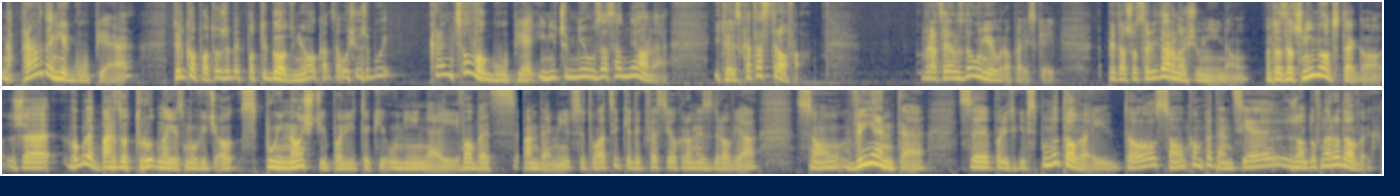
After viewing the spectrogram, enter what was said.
naprawdę niegłupie, tylko po to, żeby po tygodniu okazało się, że były krańcowo głupie i niczym nieuzasadnione. I to jest katastrofa. Wracając do Unii Europejskiej pytasz o solidarność unijną, no to zacznijmy od tego, że w ogóle bardzo trudno jest mówić o spójności polityki unijnej wobec pandemii w sytuacji, kiedy kwestie ochrony zdrowia są wyjęte z polityki wspólnotowej. To są kompetencje rządów narodowych.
